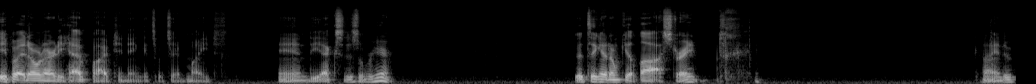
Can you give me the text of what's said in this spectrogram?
If I don't already have five tin ingots, which I might. And the exit is over here. Good thing I don't get lost, right? kind of.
